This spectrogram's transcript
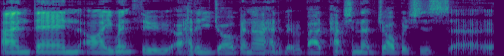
And then I went through, I had a new job and I had a bit of a bad patch in that job, which is, uh,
